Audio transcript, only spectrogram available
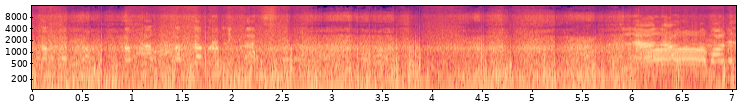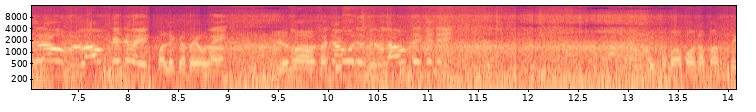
Kap, kap, kap, kap, kap, bas. Ah. Na kayo na eh. Balik na tayo na. Yun mga Laon tagbis. na, laon na kayo na eh. Dito mabaw na parte.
